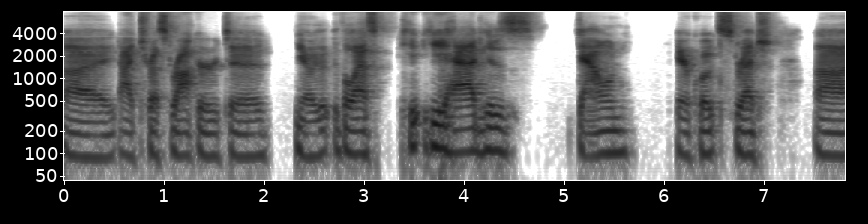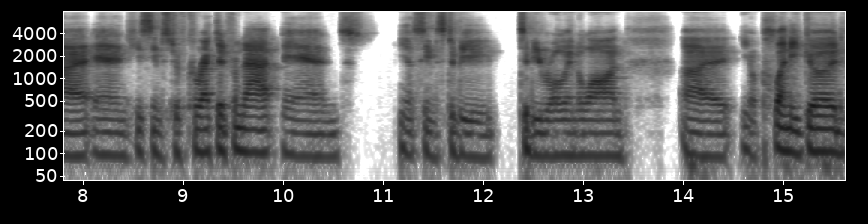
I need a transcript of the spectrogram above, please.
uh, I trust Rocker to, you know, the last he, he had his down air quotes stretch, uh, and he seems to have corrected from that. And you know seems to be to be rolling along. Uh, you know, plenty good.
